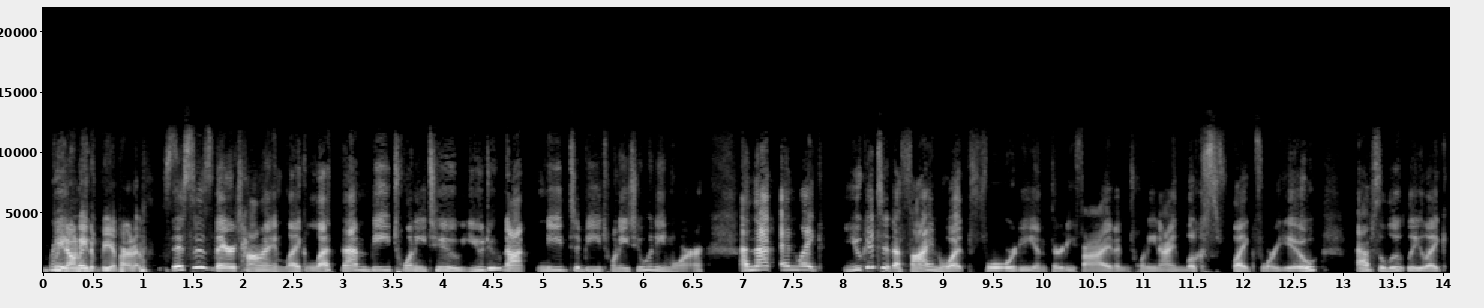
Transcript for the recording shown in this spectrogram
We don't like, need to be a part of this. This is their time. Like let them be 22. You do not need to be 22 anymore. And that and like you get to define what 40 and 35 and 29 looks like for you. Absolutely. Like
